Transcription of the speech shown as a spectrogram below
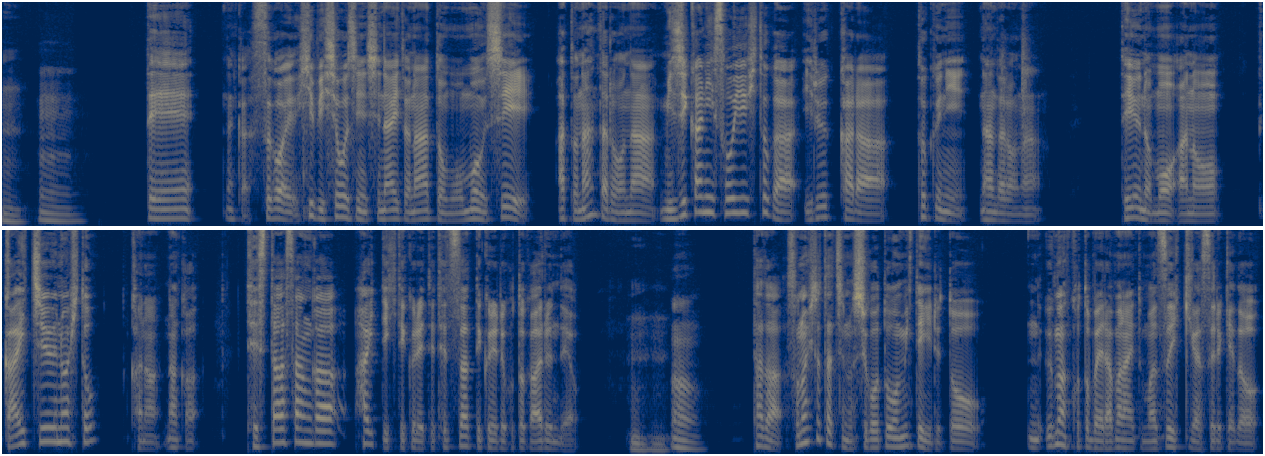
うん。うん。で、なんかすごい日々精進しないとなとも思うし、あとなんだろうな、身近にそういう人がいるから、特になんだろうな、っていうのも、あの、外注の人かな？なんか、テスターさんが入ってきてくれて手伝ってくれることがあるんだよ。うん。うん。ただ、その人たちの仕事を見ていると、んうまく言葉選ばないとまずい気がするけど、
